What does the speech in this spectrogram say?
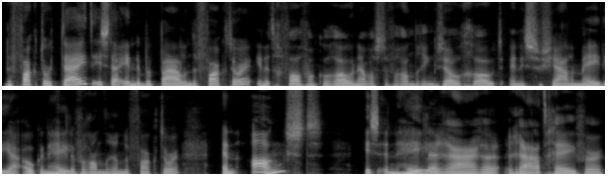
de factor tijd is daarin de bepalende factor. In het geval van corona was de verandering zo groot en is sociale media ook een hele veranderende factor. En angst is een hele rare raadgever.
